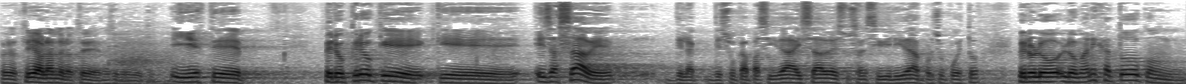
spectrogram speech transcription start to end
pero estoy hablándole a ustedes, no se preocupen. Y este, pero creo que, que ella sabe de, la- de su capacidad y sabe de su sensibilidad, por supuesto, pero lo, lo maneja todo con,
